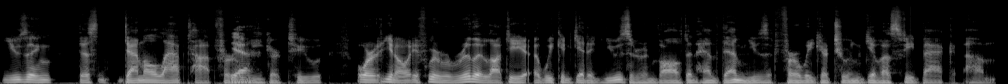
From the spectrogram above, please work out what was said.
using this demo laptop for Yeah. a week or two or you know if we were really lucky uh, we could get a user involved and have them use it for a week or two and give us feedback um,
